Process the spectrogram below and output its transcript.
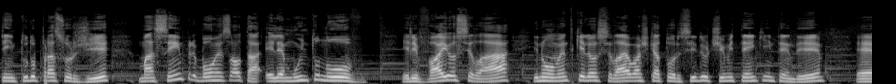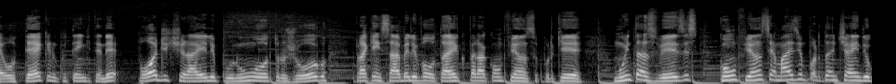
tem tudo para surgir, mas sempre bom ressaltar, ele é muito novo ele vai oscilar e no momento que ele oscilar, eu acho que a torcida e o time tem que entender, é, o técnico tem que entender, pode tirar ele por um ou outro jogo para quem sabe ele voltar a recuperar a confiança, porque muitas vezes confiança é mais importante ainda. E o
